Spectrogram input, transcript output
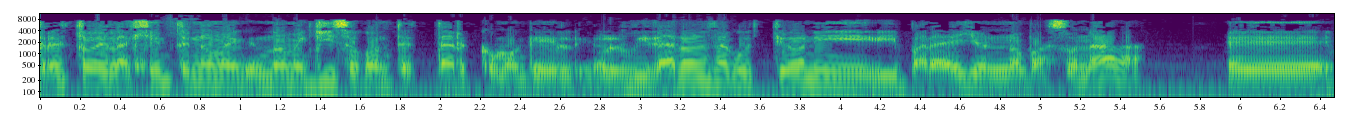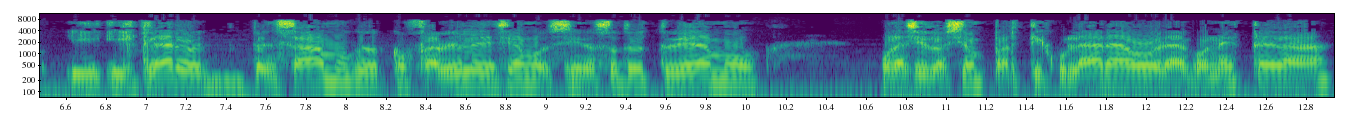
resto de la gente no me, no me quiso contestar, como que olvidaron esa cuestión y, para ellos no pasó nada. Eh, y, claro, pensábamos con Fabiola y decíamos, si nosotros tuviéramos una situación particular ahora con esta edad,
